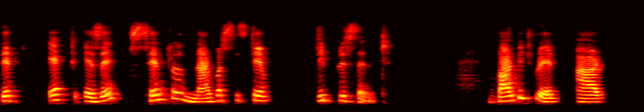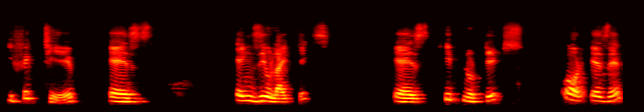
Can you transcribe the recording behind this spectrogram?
that act as a central nervous system depressant. Barbiturate are effective as anxiolytics, as hypnotics, or as a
